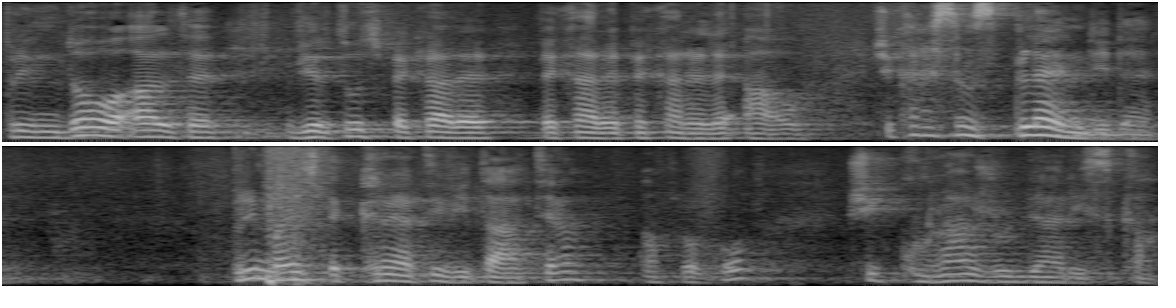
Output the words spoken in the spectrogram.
prin două alte virtuți pe care, pe care, pe care le au și care sunt splendide. Prima este creativitatea, apropo, și curajul de a risca.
